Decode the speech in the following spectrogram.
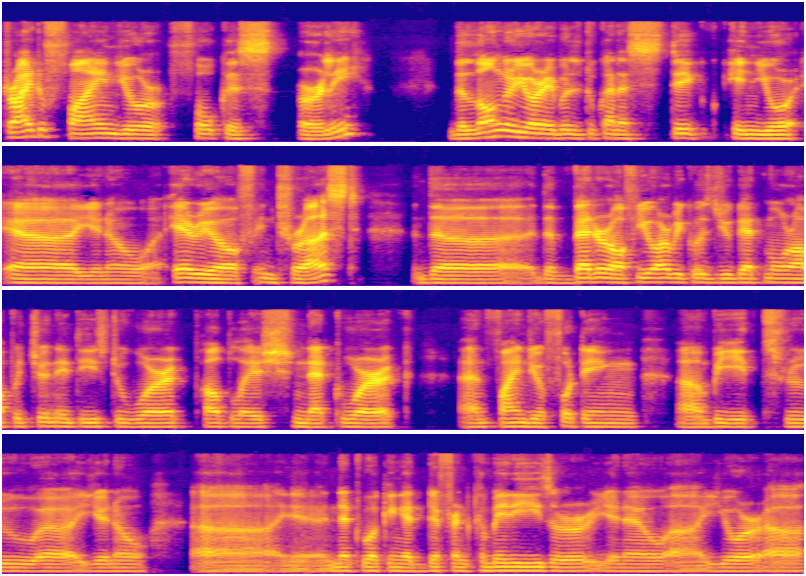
try to find your focus early. The longer you are able to kind of stick in your uh, you know area of interest, the the better off you are because you get more opportunities to work, publish, network, and find your footing, uh, be it through uh, you know uh, networking at different committees or you know uh, your uh,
